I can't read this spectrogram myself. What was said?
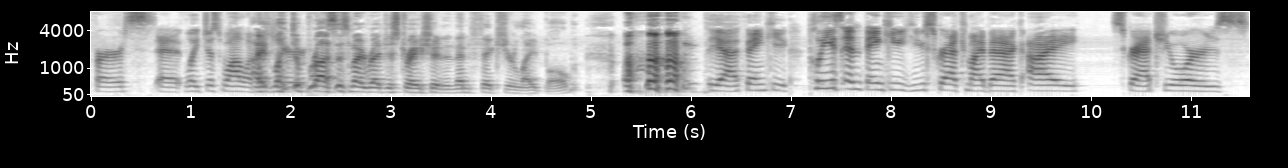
first? Uh, like just while I'm I'd like to process my registration and then fix your light bulb. Yeah, thank you. Please and thank you. You scratch my back, I scratch yours.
